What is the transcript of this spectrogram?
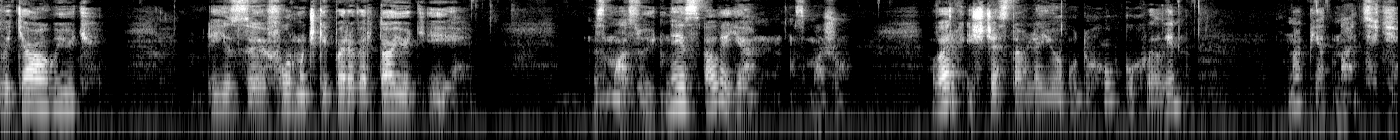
витягують, із формочки перевертають і змазують низ, але я змажу верх і ще ставляю у духовку хвилин на 15.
